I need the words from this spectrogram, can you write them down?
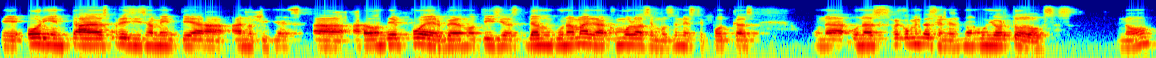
eh, orientadas precisamente a, a noticias, a, a dónde poder ver noticias de alguna manera como lo hacemos en este podcast, una, unas recomendaciones no muy ortodoxas, ¿no?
